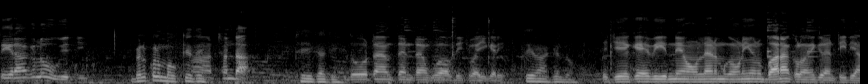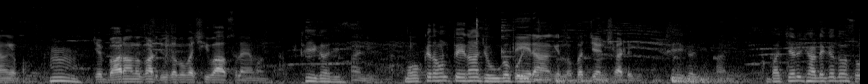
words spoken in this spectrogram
13 ਕਿਲੋ ਹੋਊਗੀ ਜੀ। ਬਿਲਕੁਲ ਮੌਕੇ ਤੇ। ਹਾਂ ਠੰਡਾ। ਠੀਕ ਆ ਜੀ। ਦੋ ਟਾਈਮ ਤਿੰਨ ਟਾਈਮ ਕੋ ਆਪਦੀ ਚਵਾਈ ਕਰੇ। 13 ਕਿਲੋ। ਤੇ ਜੇ ਕਿਸੇ ਵੀਰ ਨੇ ਆਨਲਾਈਨ ਮੰਗਾਉਣੀ ਉਹਨੂੰ 12 ਕਿਲੋ ਦੀ ਗਾਰੰਟੀ ਦੇਵਾਂਗੇ ਆਪਾਂ। ਹੂੰ। ਜੇ 12 ਤੋਂ ਘੱਟ ਜੂ ਤਾਂ ਆਪਾਂ ਵੱਛੀ ਵਾਪਸ ਲੈ ਆਵਾਂਗੇ। ਠੀਕ ਆ ਜੀ। ਹਾਂਜੀ। ਮੌਕੇ ਤਾਂ ਹੁਣ 13 ਚ ਹੋਊਗਾ ਕੋਈ। 13 ਕਿਲੋ ਬੱਚੇ ਨੂੰ ਛੱਡ ਕੇ। ਠੀਕ ਆ ਜੀ। ਹਾਂਜੀ। ਬੱਚੇ ਨੂੰ ਛੱਡ ਕੇ 16 ਦੋਸਤੋ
